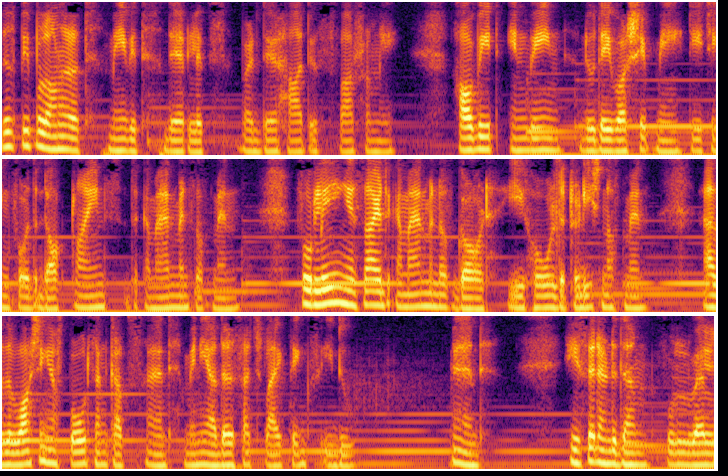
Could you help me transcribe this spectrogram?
This people honoureth me with their lips, but their heart is far from me. Howbeit in vain do they worship me, teaching for the doctrines the commandments of men. For laying aside the commandment of God, ye hold the tradition of men, as the washing of pots and cups, and many other such like things ye do. And he said unto them, Full well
